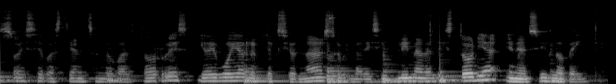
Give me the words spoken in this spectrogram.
soy Sebastián Sandoval Torres y hoy voy a reflexionar sobre la disciplina de la historia en el siglo XX.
